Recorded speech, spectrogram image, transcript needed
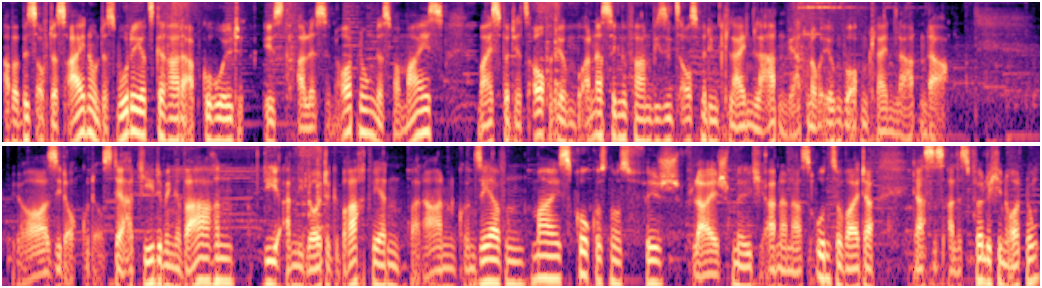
Aber bis auf das eine, und das wurde jetzt gerade abgeholt, ist alles in Ordnung. Das war Mais. Mais wird jetzt auch irgendwo anders hingefahren. Wie sieht es aus mit dem kleinen Laden? Wir hatten noch irgendwo auch einen kleinen Laden da. Ja, sieht auch gut aus. Der hat jede Menge Waren, die an die Leute gebracht werden. Bananen, Konserven, Mais, Kokosnuss, Fisch, Fleisch, Milch, Ananas und so weiter. Das ist alles völlig in Ordnung.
